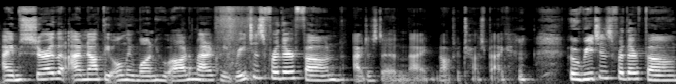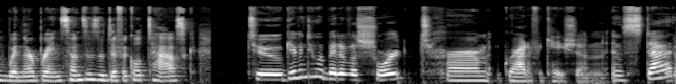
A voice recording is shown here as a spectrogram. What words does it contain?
I am sure that I'm not the only one who automatically reaches for their phone. I just did, and I knocked a trash bag. who reaches for their phone when their brain senses a difficult task to give into a bit of a short term gratification instead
